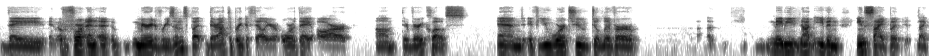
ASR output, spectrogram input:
they for an, a myriad of reasons but they're at the brink of failure or they are um, they're very close. And if you were to deliver uh, maybe not even insight but like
